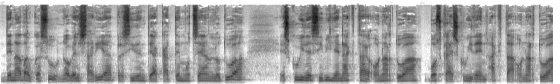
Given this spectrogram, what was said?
Dena daukazu Nobel saria presidenteak atemotzean lotua eskubide zibilen akta onartua, bozka eskubideen akta onartua,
